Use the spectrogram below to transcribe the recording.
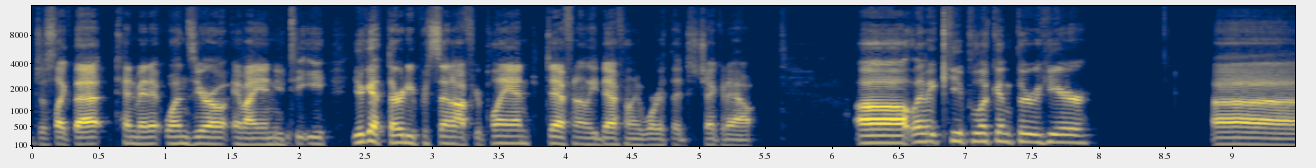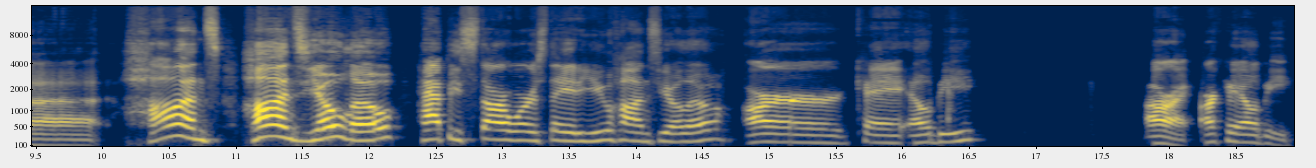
just like that. 10 minute, one zero M I N U T E. You get 30% off your plan. Definitely, definitely worth it to check it out. Uh let me keep looking through here. Uh Hans, Hans YOLO. Happy Star Wars Day to you, Hans YOLO. RKLB. All right, RKLB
